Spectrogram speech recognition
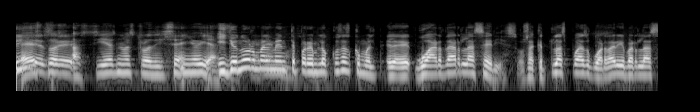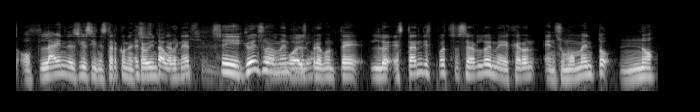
Sí, Esto es de- es- así es nuestro diseño y así Y yo normalmente, queremos. por ejemplo, cosas como el, eh, guardar las series, o sea, que tú las puedas guardar y verlas offline, es decir, sin estar conectado a está internet. Sí. Yo en su momento les pregunté, ¿lo- ¿están dispuestos a hacerlo? Y me dijeron, en su momento, no.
